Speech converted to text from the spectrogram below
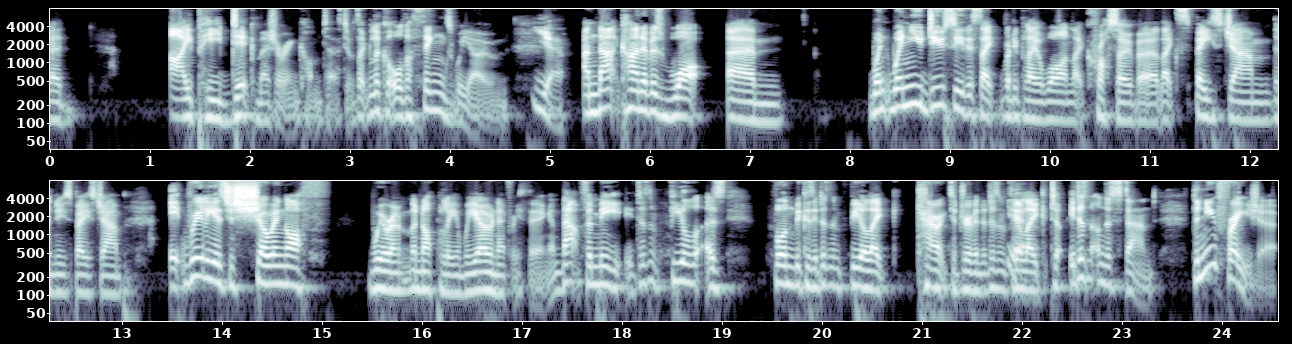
a IP dick measuring contest. It was like, look at all the things we own, yeah. And that kind of is what um when when you do see this like Ready Player One like crossover like Space Jam the new Space Jam it really is just showing off we're a monopoly and we own everything. And that for me it doesn't feel as fun because it doesn't feel like character driven. It doesn't feel Yeah. like to, it doesn't understand. The new Frasier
